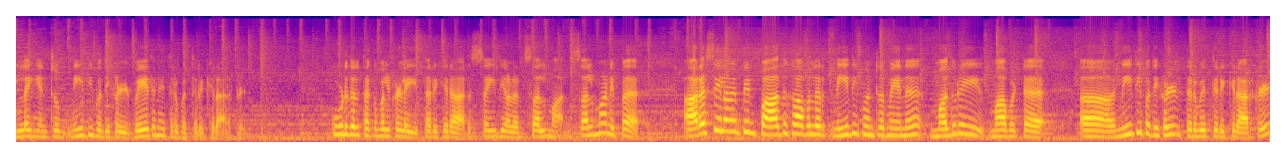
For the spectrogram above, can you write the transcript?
இல்லை என்றும் நீதிபதிகள் வேதனை தெரிவித்திருக்கிறார்கள். கூடுதல் தகவல்களை தருகிறார் செய்தியாளர் சல்மான். சல்மான் இப்ப அரசியலமைப்பின் பாதுகாவலர் நீதிமன்றமேனு மதுரை மாவட்ட நீதிபதிகள் தெரிவித்திருக்கிறார்கள்.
